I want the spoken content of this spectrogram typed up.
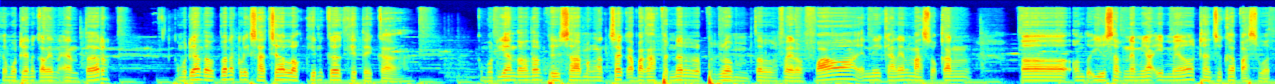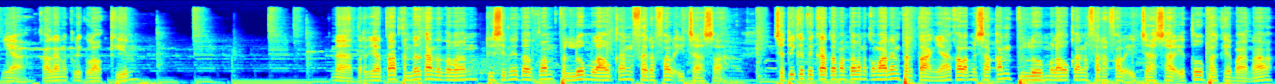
kemudian kalian enter kemudian teman-teman klik saja login ke GTK kemudian teman-teman bisa mengecek apakah benar belum terverbal ini kalian masukkan uh, untuk username-nya email dan juga passwordnya. Kalian klik login. Nah ternyata benar kan teman-teman? Di sini teman-teman belum melakukan verbal ijazah. Jadi ketika teman-teman kemarin bertanya kalau misalkan belum melakukan verbal ijazah itu bagaimana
